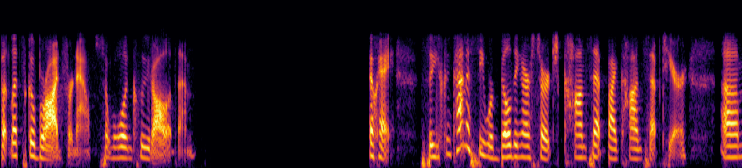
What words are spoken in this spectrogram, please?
but let's go broad for now. So we'll include all of them. Okay, so you can kind of see we're building our search concept by concept here. Um,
